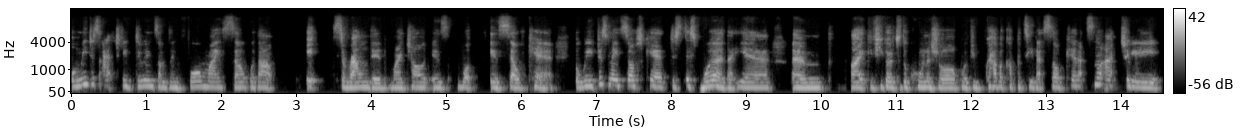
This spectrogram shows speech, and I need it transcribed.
or me just actually doing something for myself without it surrounded my child is what is self-care. But we've just made self-care just this word that yeah um like if you go to the corner shop or if you have a cup of tea that's self-care. That's not actually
